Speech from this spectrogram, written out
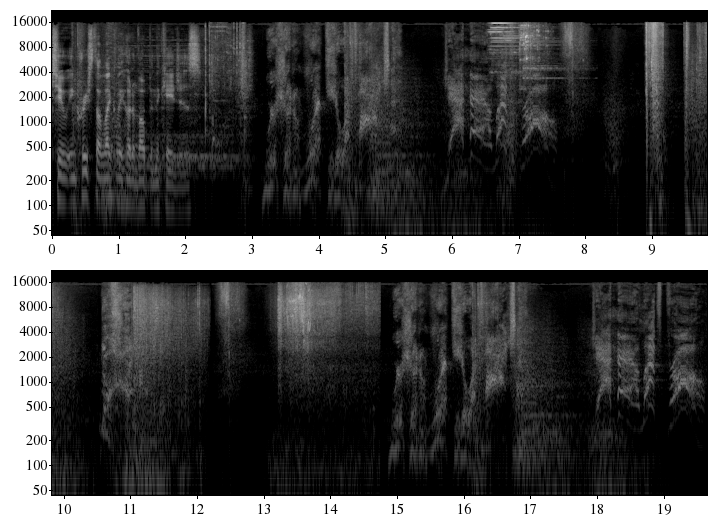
to increase the likelihood of opening the cages. We're gonna rip you apart. Yeah, let's roll! We're gonna rip you apart. Yeah, let's roll!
